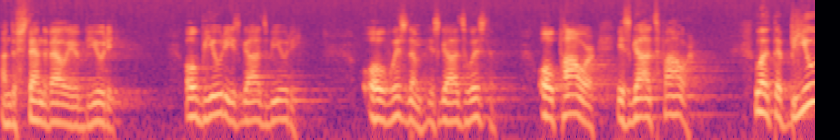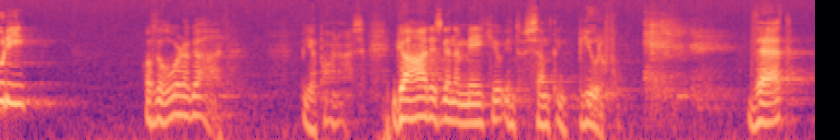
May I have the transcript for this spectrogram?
understand the value of beauty, all beauty is God's beauty. All wisdom is God's wisdom. All power is God's power. Let the beauty of the Lord our God be upon us. God is going to make you into something beautiful. That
